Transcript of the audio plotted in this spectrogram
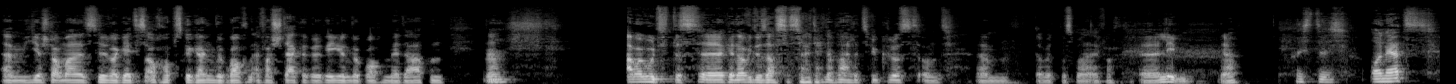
Ähm, hier schau mal, Silvergate ist auch hops gegangen. Wir brauchen einfach stärkere Regeln, wir brauchen mehr Daten. Ne? Mhm. Aber gut, das äh, genau wie du sagst, das ist halt der normale Zyklus und ähm, damit muss man einfach äh, leben. Ja. Richtig. Und jetzt,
